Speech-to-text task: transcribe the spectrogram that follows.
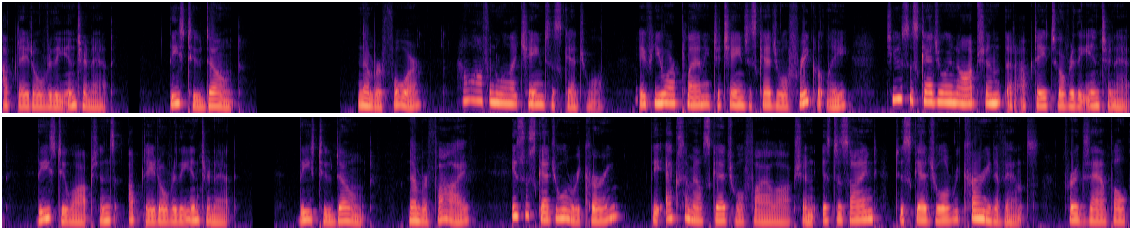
update over the internet. These two don't. Number four, how often will I change the schedule? If you are planning to change the schedule frequently, choose the scheduling option that updates over the internet. These two options update over the internet. These two don't. Number five, is the schedule recurring? The XML schedule file option is designed to schedule recurring events. For example,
